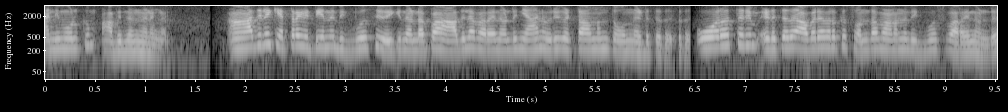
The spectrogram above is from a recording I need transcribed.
അനിമോൾക്കും അഭിനന്ദനങ്ങൾ. ആദിലയ്ക്ക് എത്ര കിട്ടിയെന്ന് ബിഗ് ബോസ് ചോദിക്കുന്നുണ്ട്. അപ്പോൾ ആദില പറയുന്നുണ്ട് ഞാൻ ഒരു കെട്ടാണെന്നും തോന്നുന്നു എടുത്തത്. ഓരോരുത്തരും എടുത്തത് അവരവർക്ക് സ്വന്തമാണെന്ന് ബിഗ് ബോസ് പറയുന്നുണ്ട്.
